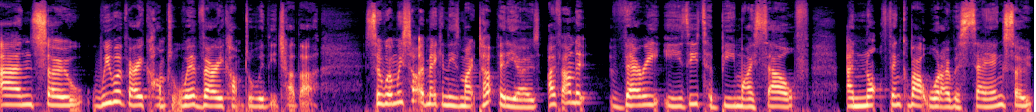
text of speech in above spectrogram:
And so we were very comfortable. We're very comfortable with each other. So when we started making these mic'd up videos, I found it very easy to be myself and not think about what I was saying. So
